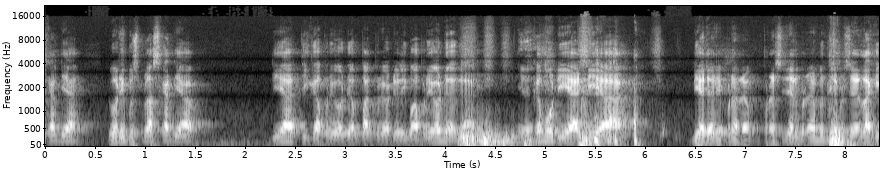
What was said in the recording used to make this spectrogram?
kan dia 2011 kan dia dia tiga periode, empat periode, lima periode kan. Iya. Kemudian dia dia dari presiden, perdana menteri, presiden lagi.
